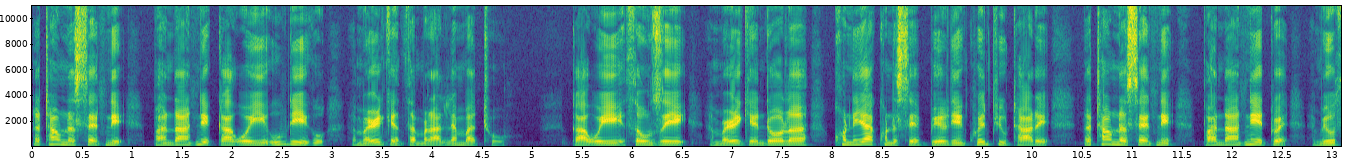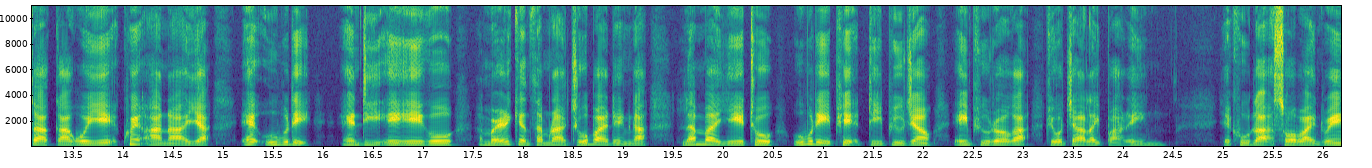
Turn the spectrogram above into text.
2022ဘန်ဒါနှစ်ကာကွယ်ရေးဥပဒေကို American သမ္မတလက်မှတ်ထိုးကာဝေးအသုံးစရိတ် American Dollar 980 billion ခွင့်ပြုထားတဲ့2022ဘန်ဒါနှစ်အတွက်အမျိုးသားကာကွယ်ရေးအခွင့်အာဏာအရအဲဥပဒေ NDAA ကို American သမ္မတ Joe Biden ကလက်မှတ်ရေးထိုးဥပဒေဖြစ်အတည်ပြုကြောင်းအိမ်ဖြူတော်ကပြောကြားလိုက်ပါတယ်။ယခုလအစောပိုင်းတွင်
